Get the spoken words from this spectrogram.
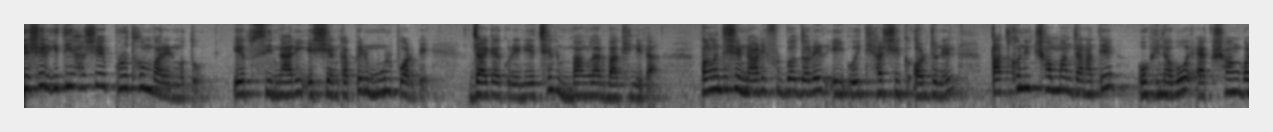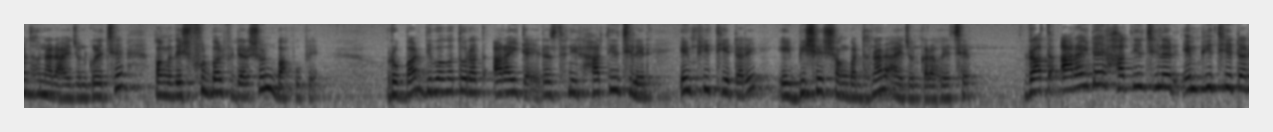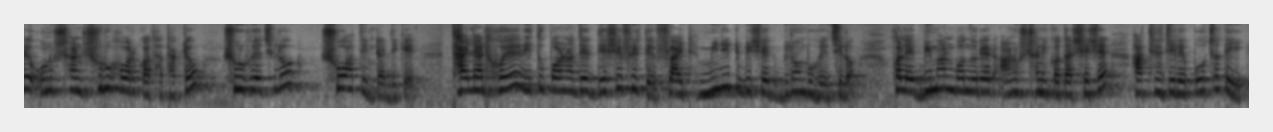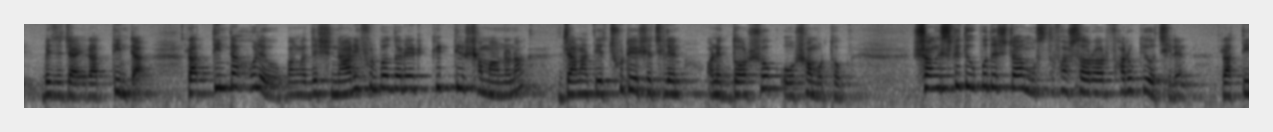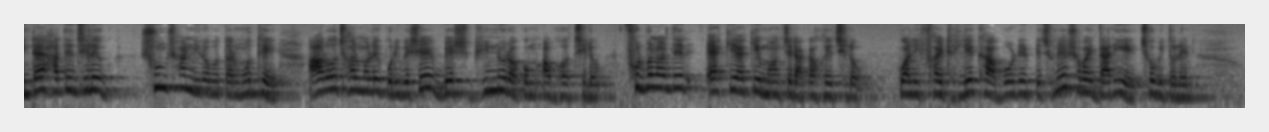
দেশের ইতিহাসে প্রথমবারের মতো এফসি নারী এশিয়ান কাপের মূল পর্বে জায়গা করে নিয়েছেন বাংলার বাঘিনীরা। বাংলাদেশের নারী ফুটবল দলের এই ঐতিহাসিক অর্জনের তাৎক্ষণিক সম্মান জানাতে অভিনব এক সংবর্ধনার আয়োজন করেছে বাংলাদেশ ফুটবল ফেডারেশন বাফুফে। রোববার দিবাগত রাত আড়াইটায় রাজধানীর হাতির ঝিলের এমফি থিয়েটারে এই বিশেষ সংবর্ধনার আয়োজন করা হয়েছে। রাত আড়াইটায় হাতির ঝিলের এমফি থিয়েটারে অনুষ্ঠান শুরু হওয়ার কথা থাকলেও শুরু হয়েছিল সোয়া তিনটার দিকে। থাইল্যান্ড হয়ে ঋতুপর্ণাদের দেশে ফিরতে ফ্লাইট মিনিট বিশেক বিলম্ব হয়েছিল। ফলে বিমানবন্দরের আনুষ্ঠানিকতা শেষে হাতির ঝিলে পৌঁছাতেই বেজে যায় রাত তিনটা। রাত তিনটা হলেও বাংলাদেশ নারী ফুটবল দলের কীর্তির সম্মাননা জানাতে ছুটে এসেছিলেন অনেক দর্শক ও সমর্থক। সংস্কৃতি উপদেষ্টা মুস্তফা সরোয়ার ফারুকিও ছিলেন। রাত তিনটায় হাতের ঝিলে শুনশান নীরবতার মধ্যে আলো ঝলমলে পরিবেশে বেশ ভিন্ন রকম আবহাওয়া ছিল। ফুটবলারদের একে একে মঞ্চে ডাকা হয়েছিল। কোয়ালিফাইড লেখা বোর্ডের পেছনে সবাই দাঁড়িয়ে ছবি তোলেন।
